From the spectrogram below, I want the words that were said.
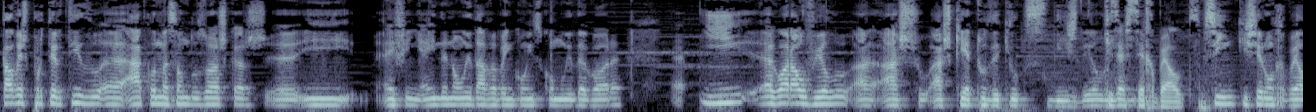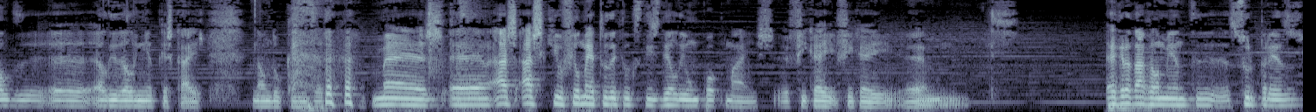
talvez por ter tido a aclamação dos Oscars e, enfim, ainda não lidava bem com isso como lido agora. E agora ao vê-lo, acho, acho que é tudo aquilo que se diz dele. Quiseste ser rebelde? Sim, quis ser um rebelde uh, ali da linha de Cascais, não do Kansas. Mas uh, acho, acho que o filme é tudo aquilo que se diz dele e um pouco mais. Fiquei, fiquei um, ehm, agradavelmente surpreso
